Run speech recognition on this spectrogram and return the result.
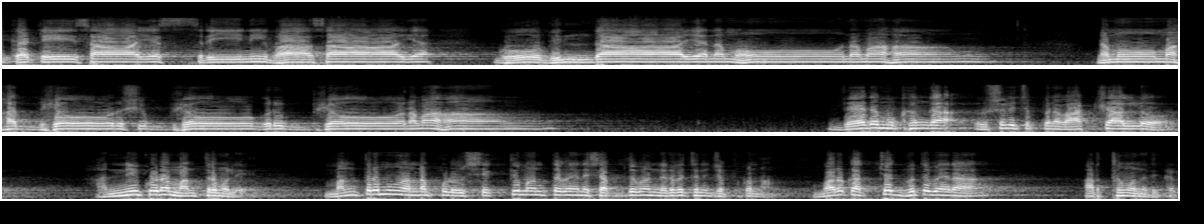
వెంకటేశాయ శ్రీనివాసాయ గోవిందాయ నమో నమ నమో మహద్భ్యో ఋషిభ్యో గురుభ్యో నమ వేదముఖంగా ఋషులు చెప్పిన వాక్యాల్లో అన్నీ కూడా మంత్రములే. మంత్రము అన్నప్పుడు శక్తివంతమైన శబ్దం అని నిర్వచనం చెప్పుకున్నాం. మరొక అత్యద్భుతమైన అర్థం ఉన్నది ఇక్కడ.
